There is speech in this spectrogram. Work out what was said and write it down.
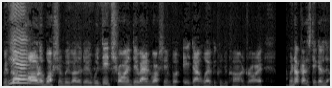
We've got Yeah. a pile of washing we've got to do. We did try and do hand washing, but it don't work because we can't dry it. We're not going to stick a,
